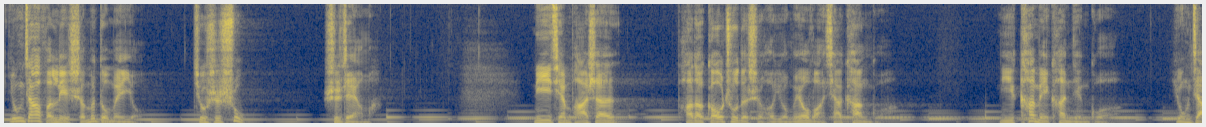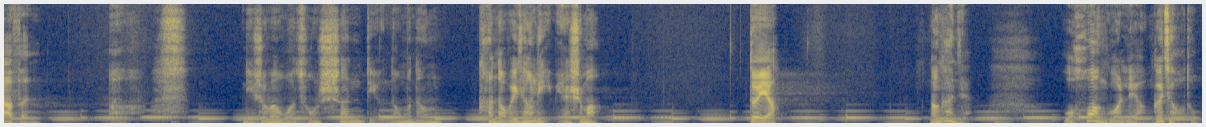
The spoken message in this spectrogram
雍家坟里什么都没有，就是树，是这样吗？你以前爬山。”爬到高处的时候，有没有往下看过？你看没看见过雍家坟？啊，你是问我从山顶能不能看到围墙里面是吗？对呀，能看见。我换过两个角度，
